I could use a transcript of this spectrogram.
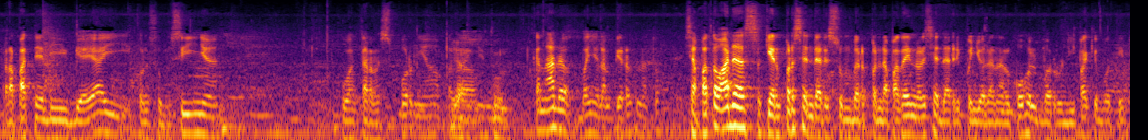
rapatnya dibiayai konsumsinya uang transportnya apa Ya, lagi. betul. kan ada banyak lampiran atau siapa tahu ada sekian persen dari sumber pendapatan Indonesia dari penjualan alkohol baru dipakai buat itu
